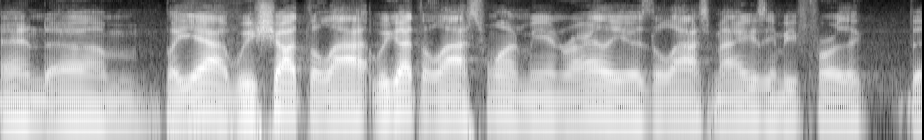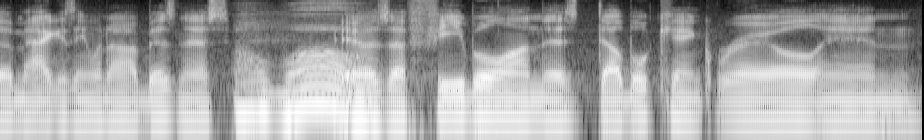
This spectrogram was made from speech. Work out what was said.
And um, but yeah, we shot the last. We got the last one. Me and Riley. It was the last magazine before the the magazine went out of business. oh whoa! It was a feeble on this double kink rail in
